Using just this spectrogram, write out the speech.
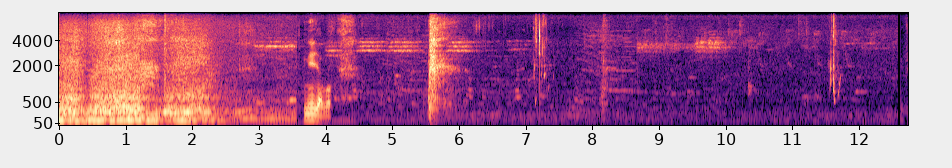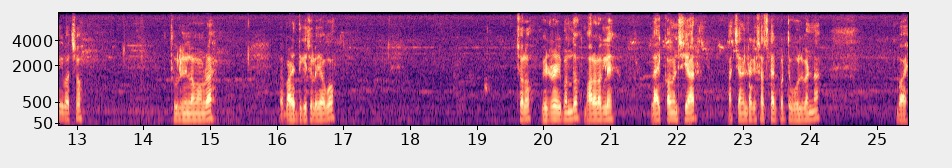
নিয়ে যাব। দেখতেই পাচ্ছ। তুলে নিলাম আমরা। বাড়ির দিকে চলে যাব। চলো, ভিডিওটা এই পর্যন্ত। ভালো লাগলে লাইক কমেন্ট শেয়ার আর চ্যানেলটাকে সাবস্ক্রাইব করতে ভুলবেন না। বাই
